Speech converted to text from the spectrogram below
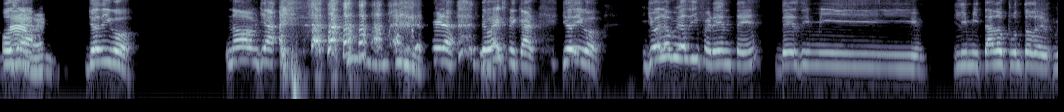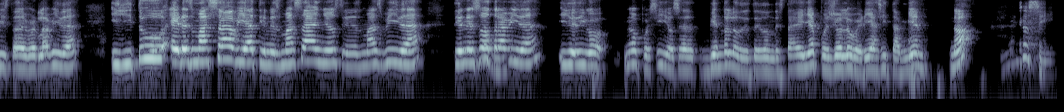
O ah, sea, yo digo, no, ya. Mira, te voy a explicar. Yo digo, yo lo veo diferente desde mi limitado punto de vista de ver la vida. Y tú eres más sabia, tienes más años, tienes más vida, tienes otra vida. Y yo digo, no, pues sí, o sea, viéndolo desde donde está ella, pues yo lo vería así también, ¿no? Eso sí.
